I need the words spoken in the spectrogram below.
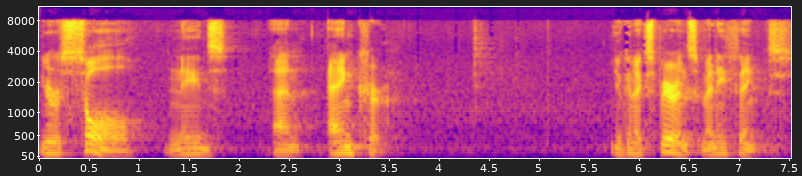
your soul needs an anchor. You can experience many things.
